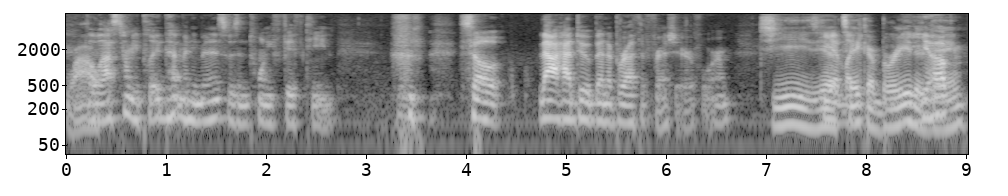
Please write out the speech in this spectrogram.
Wow. The last time he played that many minutes was in 2015. so that had to have been a breath of fresh air for him. Jeez, yeah. had, like- take a breather, Yup. Dame.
